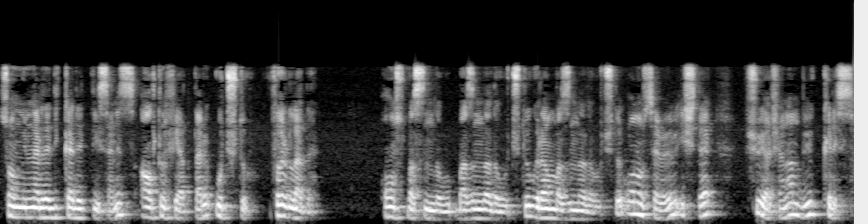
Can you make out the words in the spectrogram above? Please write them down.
Son günlerde dikkat ettiyseniz altın fiyatları uçtu, fırladı. Ons basında, bazında da uçtu, gram bazında da uçtu. Onun sebebi işte şu yaşanan büyük kriz.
